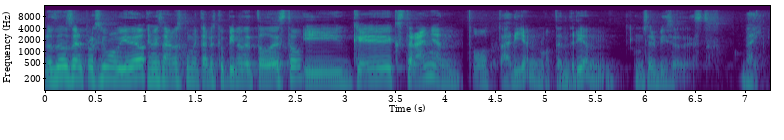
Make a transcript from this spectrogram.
Nos vemos en el próximo video. Déjenme saber en los comentarios qué opinan de todo esto y qué extrañan o harían o tendrían un servicio de estos. Bye.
